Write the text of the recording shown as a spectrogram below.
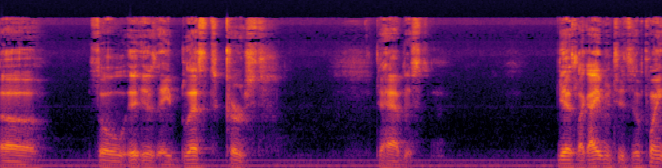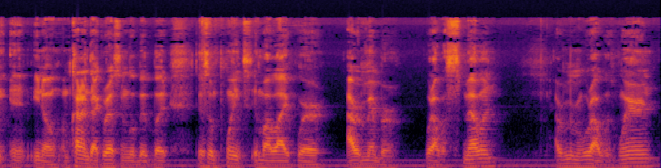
Uh, so it is a blessed curse to have this. Yes, like I even to some point, and you know, I'm kind of digressing a little bit, but there's some points in my life where I remember what I was smelling, I remember what I was wearing.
